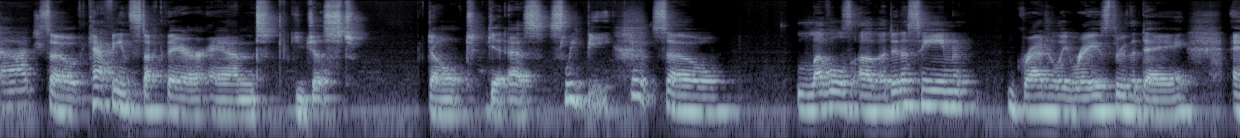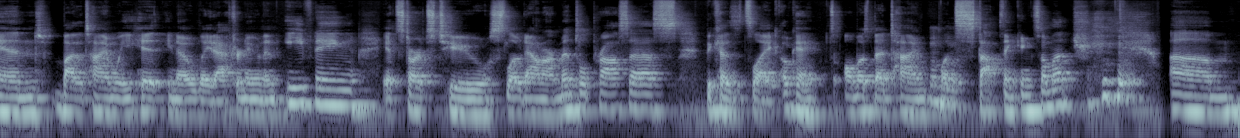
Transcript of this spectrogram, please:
Gotcha. So the caffeine's stuck there and you just don't get as sleepy. Hmm. So levels of adenosine gradually raise through the day and by the time we hit you know late afternoon and evening it starts to slow down our mental process because it's like okay it's almost bedtime Mhm. let's stop thinking so much um,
